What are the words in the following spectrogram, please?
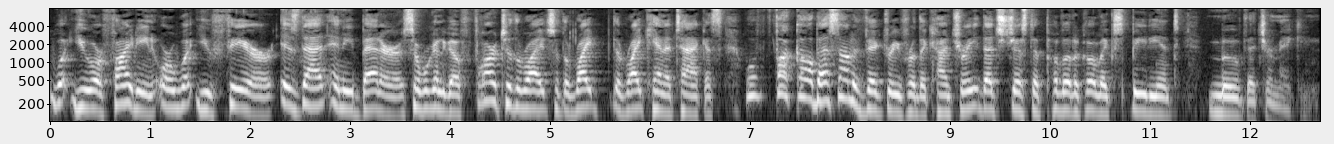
what you are fighting or what you fear, is that any better? So we're going to go far to the right so the right the right can't attack us. Well, fuck all. That's not a victory for the country. That's just a political expedient move that you're making.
